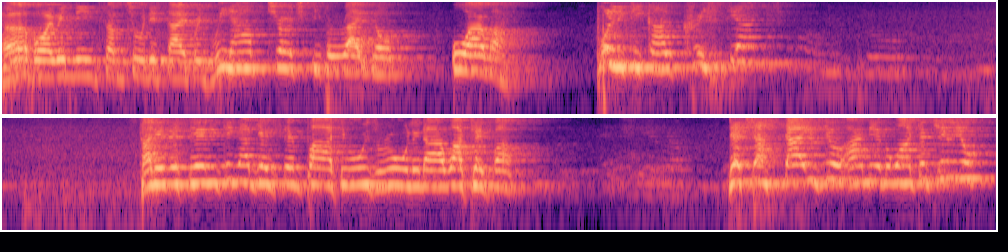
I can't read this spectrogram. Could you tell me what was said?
Oh boy, we need some true disciples. We have church people right now who are what? Political Christians. And if they say anything against them party who is ruling or whatever, they chastise you and maybe want to kill you.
